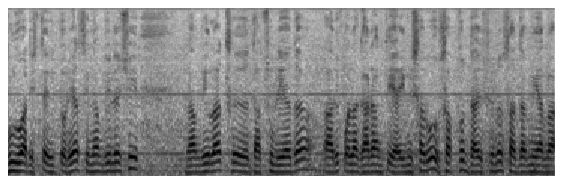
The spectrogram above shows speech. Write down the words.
ბულვარის ტერიტორია სინამდვილეში ნამდვილად დაცულია და არის ყველა გარანტია იმისა, რომ უსაფრთხოდ დაისვენოს ადამიანმა.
